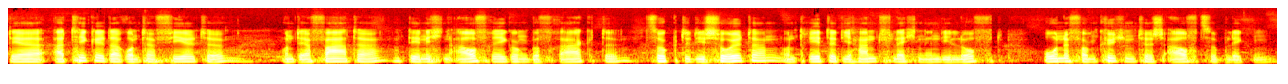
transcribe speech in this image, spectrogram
Der Artikel darunter fehlte und der Vater, den ich in Aufregung befragte, zuckte die Schultern und drehte die Handflächen in die Luft, ohne vom Küchentisch aufzublicken.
